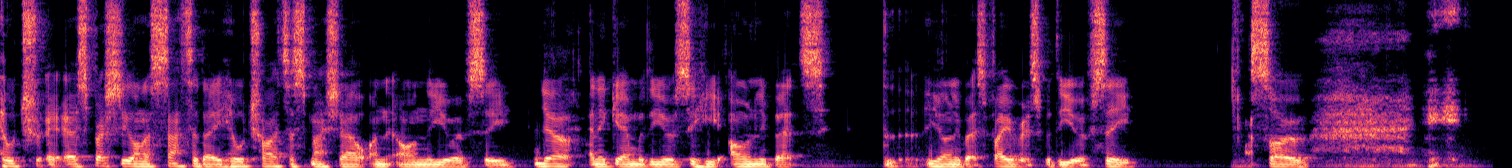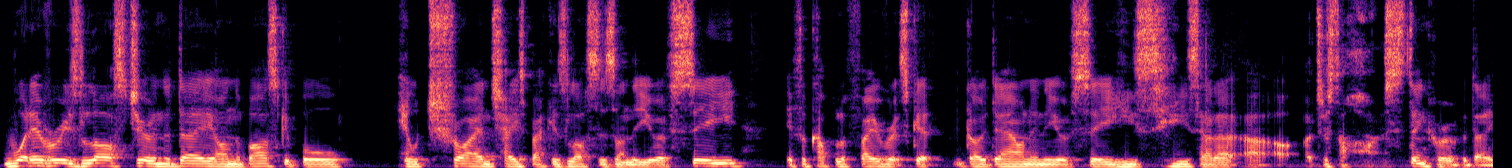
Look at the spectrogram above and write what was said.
he'll tr- especially on a Saturday he'll try to smash out on on the UFC. yeah. And again with the UFC, he only bets he only bets favorites with the UFC. So he- whatever he's lost during the day on the basketball, he'll try and chase back his losses on the UFC. If a couple of favorites get go down in the UFC, he's he's had a, a, just a hot stinker of a day.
